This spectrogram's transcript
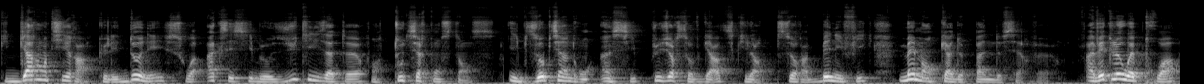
qui garantira que les données soient accessibles aux utilisateurs en toutes circonstances. Ils obtiendront ainsi plusieurs sauvegardes, ce qui leur sera bénéfique même en cas de panne de serveur. Avec le Web3,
